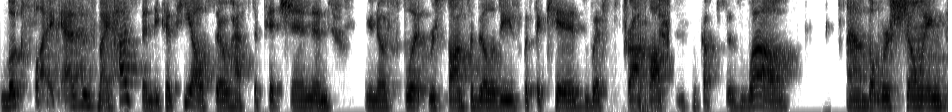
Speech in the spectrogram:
looks like, as is my husband, because he also has to pitch in and, you know, split responsibilities with the kids with drop offs yeah. and pickups as well. Um, but we're showing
